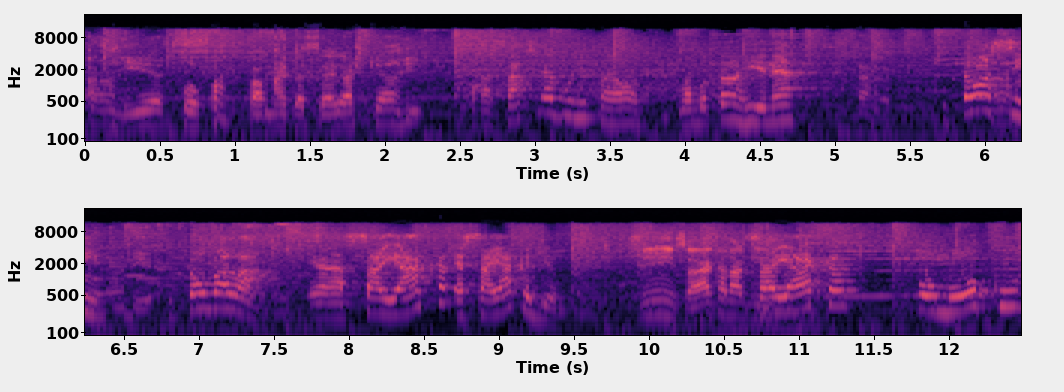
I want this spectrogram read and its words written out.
a Henri, se for participar mais da série, eu acho que é a Henri. Porra, a Sati não é bonita, não. né? Tu vai botar Henri, né? Cara, Então, assim, Henri. então vai lá. É a Sayaka. É Sayaka, Diego? Sim, Sayaka Nagisa. Sayaka, Tomoko,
